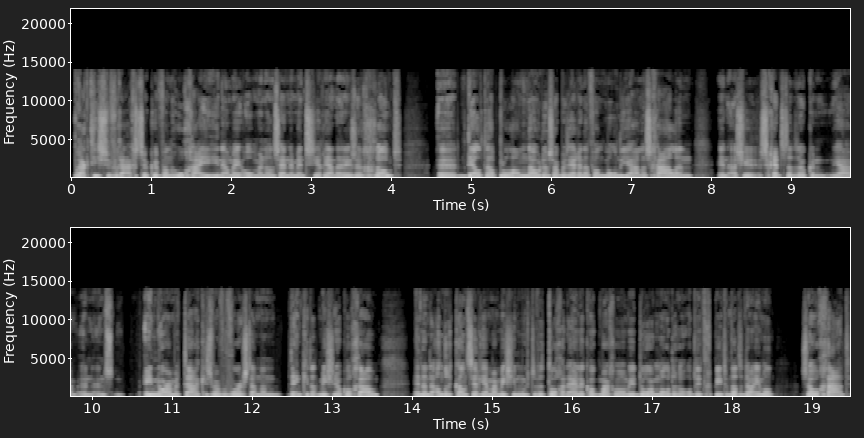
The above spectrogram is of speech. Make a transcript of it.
praktische vraagstukken. Van hoe ga je hier nou mee om? En dan zijn er mensen die zeggen, ja, er is een groot uh, deltaplan nodig, zou ik maar zeggen. En dan van mondiale schaal. En, en als je schetst dat het ook een, ja, een, een enorme taak is waar we voor staan, dan denk je dat misschien ook al gauw. En aan de andere kant zeg je, ja, maar misschien moeten we toch uiteindelijk ook maar gewoon weer doormodderen op dit gebied. Omdat het nou eenmaal zo gaat.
